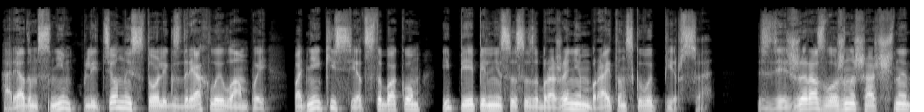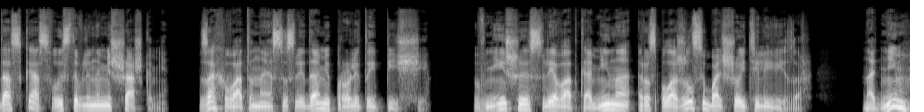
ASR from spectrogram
а рядом с ним плетеный столик с дряхлой лампой, под ней кисет с табаком — и пепельница с изображением брайтонского пирса. Здесь же разложена шашечная доска с выставленными шашками, захватанная со следами пролитой пищи. В нише слева от камина расположился большой телевизор. Над ним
